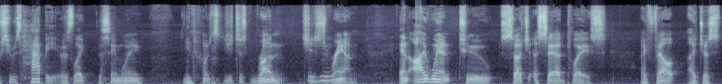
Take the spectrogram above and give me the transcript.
she was happy. It was like the same way, you know, you just run. She just ran, And I went to such a sad place. I felt I just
